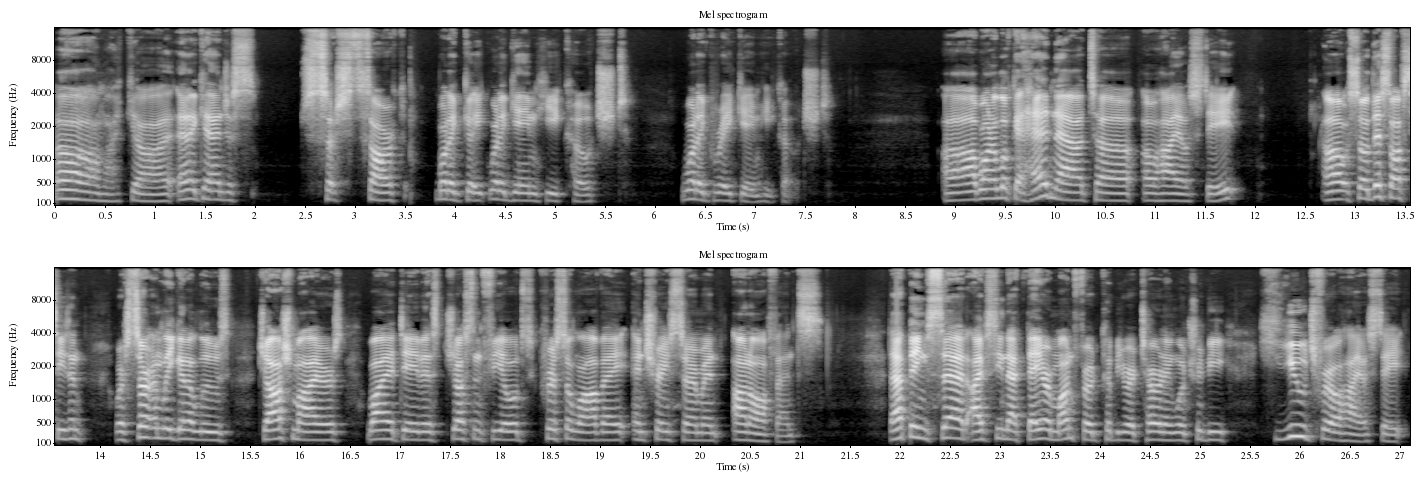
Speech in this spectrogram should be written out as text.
Oh my god! And again, just Sark. What a great, what a game he coached. What a great game he coached. Uh, I want to look ahead now to Ohio State. Uh, so this offseason, we're certainly going to lose Josh Myers, Wyatt Davis, Justin Fields, Chris Olave, and Trey Sermon on offense. That being said, I've seen that Thayer Munford could be returning, which would be huge for Ohio State.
